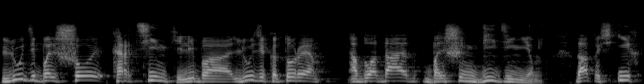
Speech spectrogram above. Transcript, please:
люди большой картинки, либо люди, которые обладают большим видением да, то есть их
